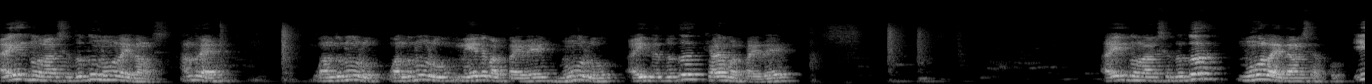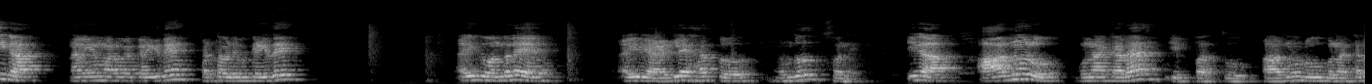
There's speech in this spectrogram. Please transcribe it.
ಐದು ನೂರಾಂಶದದ್ದು ನೂರ ಅಂಶ. ಅಂದ್ರೆ ಒಂದು ನೂರು ಒಂದು ನೂರು ಮೇಲೆ ಬರ್ತಾ ಇದೆ. ನೂರು, ಐದದ್ದು ಕೆಳಗೆ ಬರ್ತಾ ಇದೆ. ಐದು ಅಂಶದ್ದು ನೂರ ಅಂಶ ಆಯ್ತು. ಈಗ ನಾವು ಏನ್ ಮಾಡಬೇಕಾಗಿದೆ? ಕಡ್ತ ಹೊಡಿಬೇಕಾಗಿದೆ. ಐದು ಒಂದಲೆ ಐದು ಎರಡ್ಲೆ ಹತ್ತು ಒಂದು ಸೊನ್ನೆ. ಈಗ ಆರ್ನೂರು ಗುಣಾಕಾರ ಇಪ್ಪತ್ತು. ಆರ್ನೂರು ಗುಣಾಕಾರ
